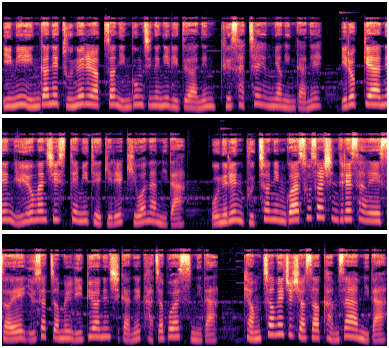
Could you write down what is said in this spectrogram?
이미 인간의 두뇌를 앞선 인공지능이 리드하는 그 4차 혁명 인간을 이롭게 하는 유용한 시스템이 되기를 기원합니다. 오늘은 부처님과 소설신들의 사회에서의 유사점을 리뷰하는 시간을 가져보았습니다. 경청해주셔서 감사합니다.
